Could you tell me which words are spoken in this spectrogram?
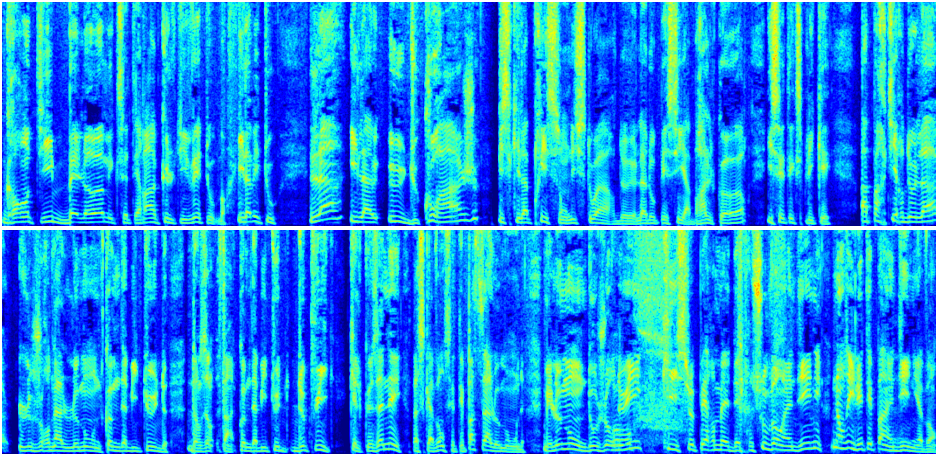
grand type, bel homme, etc., cultivé, tout. Bon, il avait tout. Là, il a eu du courage, puisqu'il a pris son histoire de l'alopécie à bras-le-corps, il s'est expliqué. À partir de là, le journal Le Monde, comme d'habitude, enfin, comme d'habitude depuis quelques années, parce qu'avant c'était pas ça le monde. Mais le monde d'aujourd'hui, qui se permet d'être souvent indigne, non, il n'était pas indigne avant.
